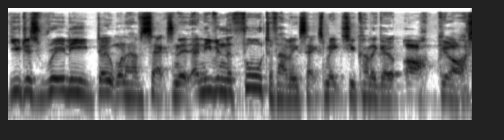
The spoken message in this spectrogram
you just really don't want to have sex, and, it, and even the thought of having sex makes you kind of go, oh, God.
